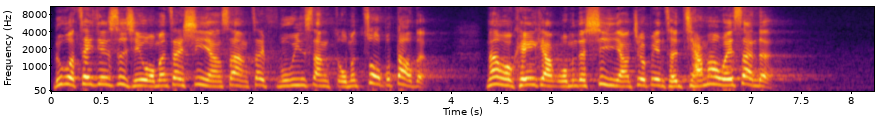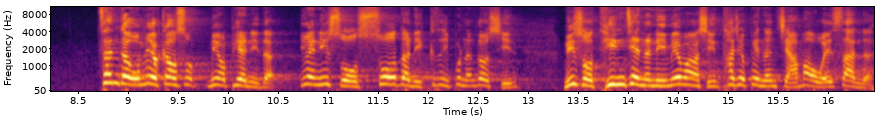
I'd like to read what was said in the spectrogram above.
如果这件事情我们在信仰上、在福音上我们做不到的，那我可以讲，我们的信仰就变成假冒为善的。真的，我没有告诉，没有骗你的。因为你所说的你自己不能够行，你所听见的你没办法行，它就变成假冒为善的。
